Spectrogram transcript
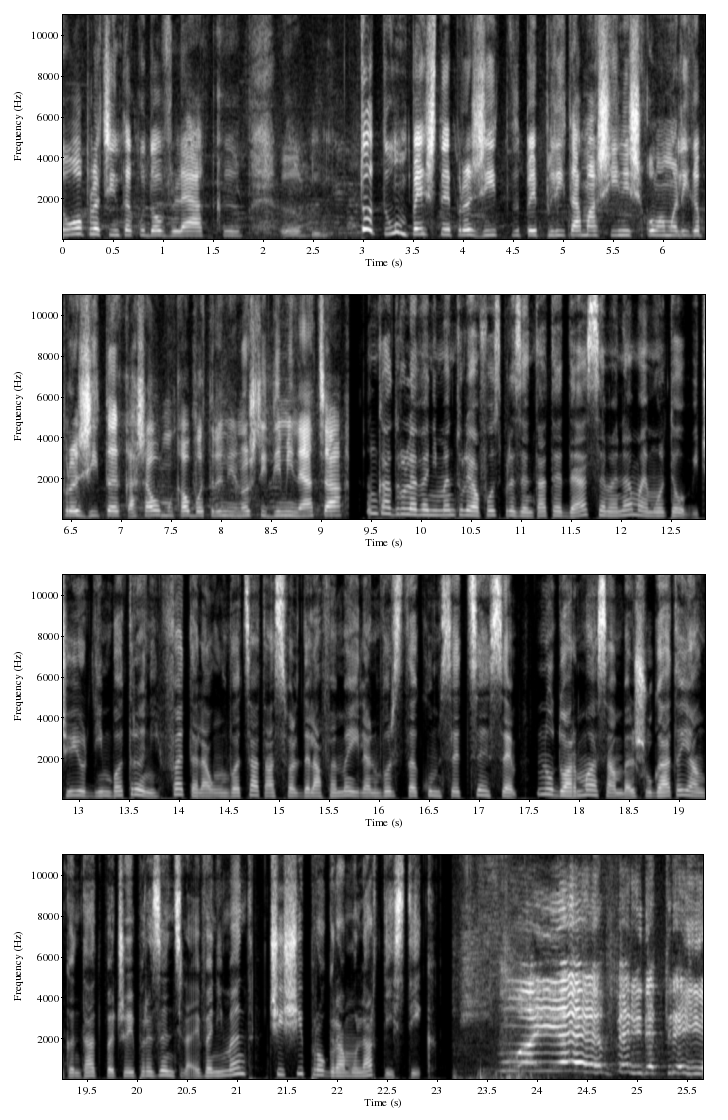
o plăcintă cu dovleac, tot un pește prăjit pe plita mașinii și cu o mămăligă prăjită, că așa o mâncau bătrânii noștri dimineața. În cadrul evenimentului au fost prezentate de asemenea mai multe obiceiuri din bătrâni. Fetele au învățat astfel de la femeile în vârstă cum se țese. Nu doar masa îmbelșugată i-a încântat pe cei prezenți la eveniment, ci și programul artistic. Foaie de trei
